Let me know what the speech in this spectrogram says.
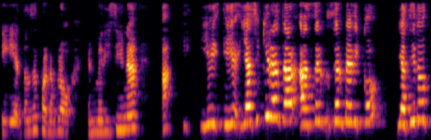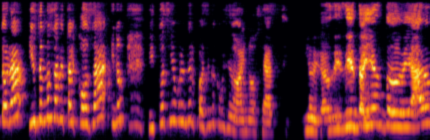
Y entonces, por ejemplo, en medicina, ah, y, y, así quieres dar, hacer, ser médico, y así doctora, y usted no sabe tal cosa, y no, y tú así enfrente del paciente como diciendo, ay, no sea así, oiga, sí, estoy estudiado,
